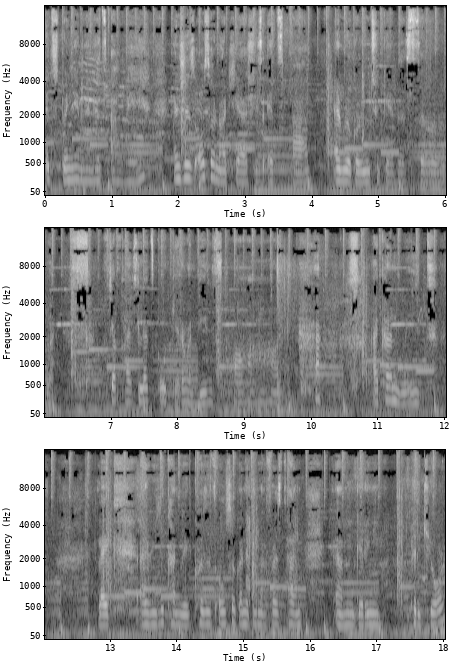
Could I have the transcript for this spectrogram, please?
it's 20 minutes away and she's also not here. She's at spa and we're going together. So yeah guys let's go get our nails done i can't wait. Like i really can't wait because it's also going to be my first time um getting pedicure.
